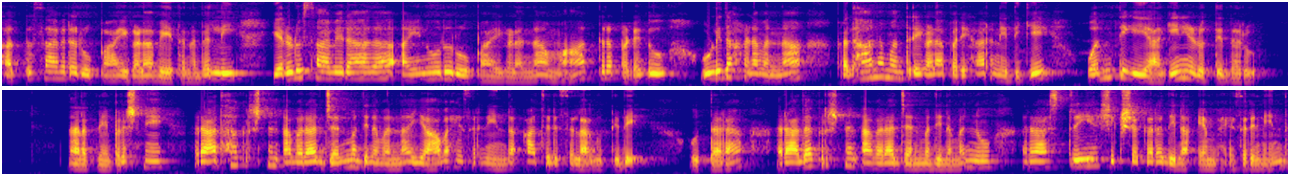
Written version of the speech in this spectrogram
ಹತ್ತು ಸಾವಿರ ರೂಪಾಯಿಗಳ ವೇತನದಲ್ಲಿ ಎರಡು ಸಾವಿರದ ಐನೂರು ರೂಪಾಯಿಗಳನ್ನು ಮಾತ್ರ ಪಡೆದು ಉಳಿದ ಹಣವನ್ನು ಪ್ರಧಾನಮಂತ್ರಿಗಳ ಪರಿಹಾರ ನಿಧಿಗೆ ವಂತಿಗೆಯಾಗಿ ನೀಡುತ್ತಿದ್ದರು. ನಾಲ್ಕನೇ ಪ್ರಶ್ನೆ, ರಾಧಾಕೃಷ್ಣನ್ ಅವರ ಜನ್ಮದಿನವನ್ನು ಯಾವ ಹೆಸರಿನಿಂದ ಆಚರಿಸಲಾಗುತ್ತಿದೆ? ಉತ್ತರ, ರಾಧಾಕೃಷ್ಣನ್ ಅವರ ಜನ್ಮದಿನವನ್ನು ರಾಷ್ಟ್ರೀಯ ಶಿಕ್ಷಕರ ದಿನ ಎಂಬ ಹೆಸರಿನಿಂದ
